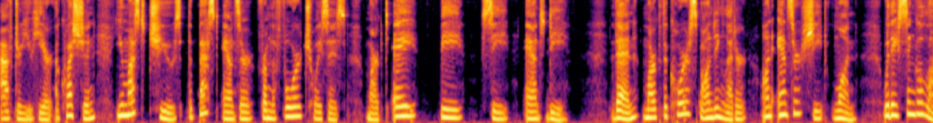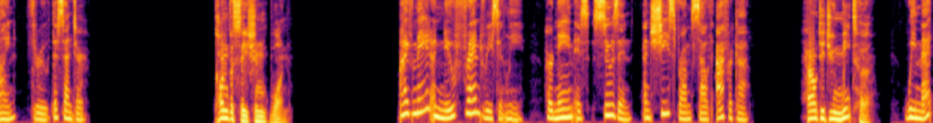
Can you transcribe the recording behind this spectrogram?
After you hear a question, you must choose the best answer from the four choices marked A, B, C, and D. Then mark the corresponding letter on answer sheet 1 with a single line through the center. Conversation 1. I've made a new friend recently. Her name is Susan, and she's from South Africa. How did you meet her? We met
